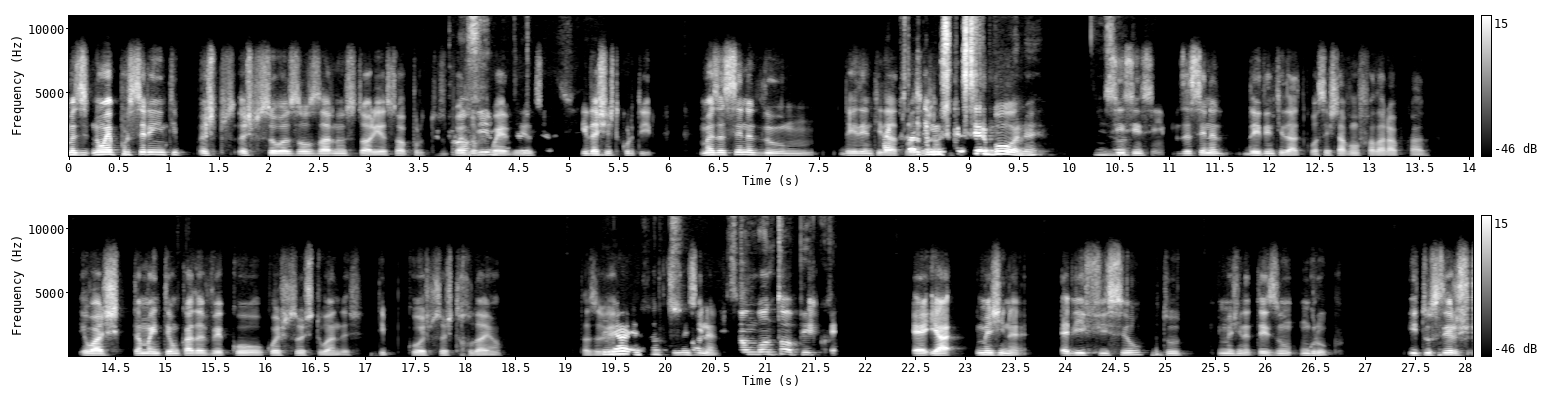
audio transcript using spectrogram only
Mas não é por serem tipo as, as pessoas a usar no story, é só porque tu depois ouves muitas vezes e deixas de curtir. Mas a cena do, da identidade vocês da música ser boa, né? Sim, Exato. sim, sim. Mas a cena da identidade que vocês estavam a falar há bocado, eu acho que também tem um bocado a ver com, com as pessoas que tu andas, tipo, com as pessoas que te rodeiam. Estás a ver? Yeah. Imagina, Isso é um bom tópico. é, yeah, imagina, é difícil, tu, imagina, tens um, um grupo e tu seres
